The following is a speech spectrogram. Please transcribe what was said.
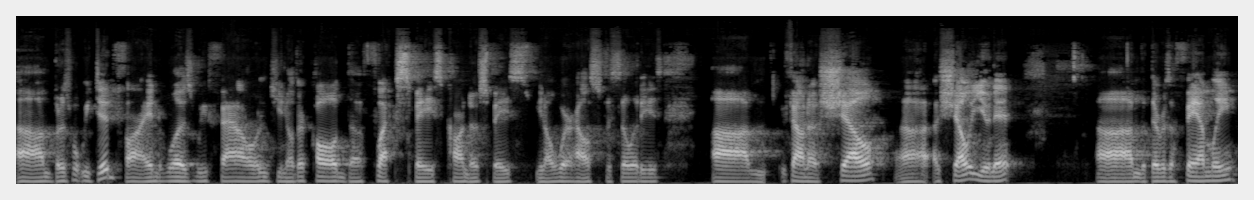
Um, but as what we did find was we found, you know, they're called the flex space, condo space, you know, warehouse facilities. Um, we found a shell, uh, a shell unit. Um, that there was a family.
